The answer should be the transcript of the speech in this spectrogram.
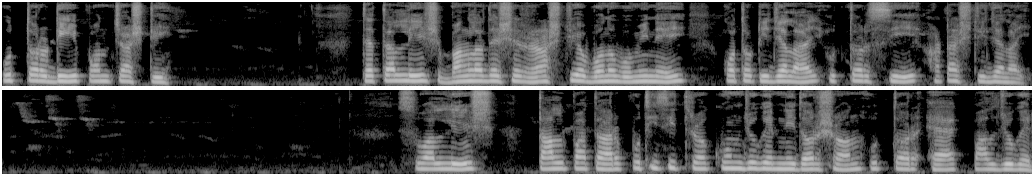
উত্তর ডি পঞ্চাশটি। তেতাল্লিশ, বাংলাদেশের রাষ্ট্রীয় বনভূমি নেই কতটি জেলায়? উত্তর সি আটাশটি জেলায়। চুয়াল্লিশ, তালপাতার পুঁথিচিত্র কোন যুগের নিদর্শন? উত্তর এক, পাল যুগের।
